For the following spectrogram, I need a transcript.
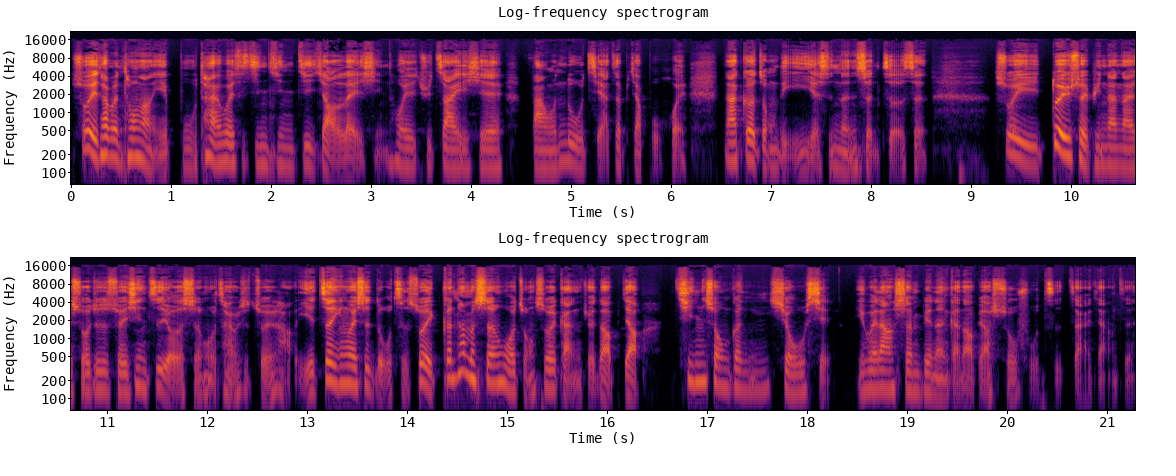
所以他们通常也不太会是斤斤计较的类型，会去在一些繁文缛节啊，这比较不会。那各种礼仪也是能省则省。所以，对于水瓶男来说，就是随性自由的生活才会是最好。也正因为是如此，所以跟他们生活总是会感觉到比较轻松跟休闲，也会让身边人感到比较舒服自在这样子。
